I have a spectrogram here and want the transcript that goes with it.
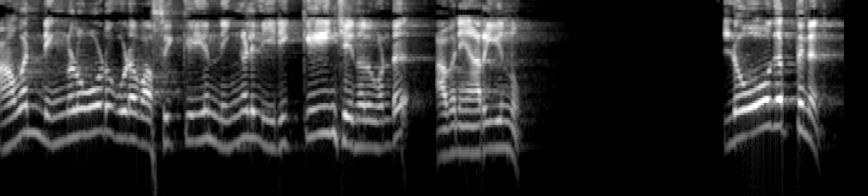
അവൻ നിങ്ങളോടുകൂടെ വസിക്കുകയും നിങ്ങളിൽ ഇരിക്കുകയും ചെയ്യുന്നതുകൊണ്ട് അവനെ അറിയുന്നു. ലോകത്തിന്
